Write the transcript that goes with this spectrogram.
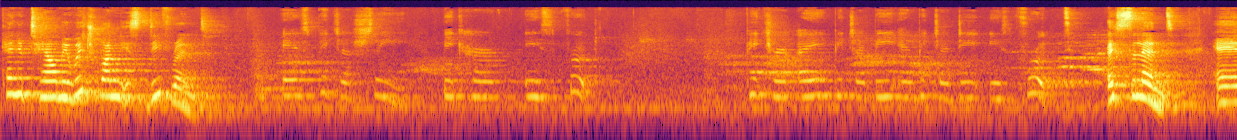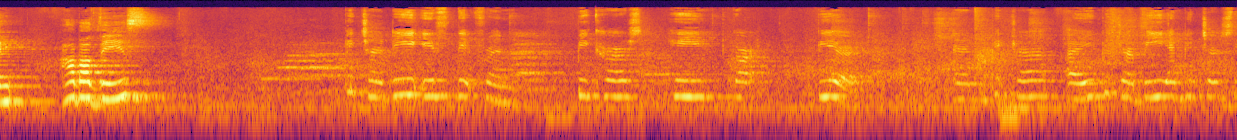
Can you tell me which one is different? is picture C because it's fruit. Picture A, picture B, and picture D is fruit. Excellent. And how about this? Picture D is different because he got beard. And picture A, picture B, and picture C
